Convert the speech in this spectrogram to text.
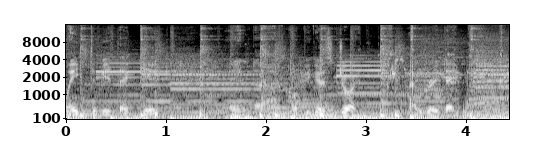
wait to be at that gig, and uh, hope you guys enjoy. Have a great day.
